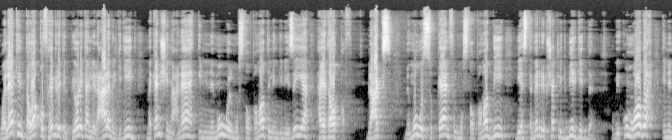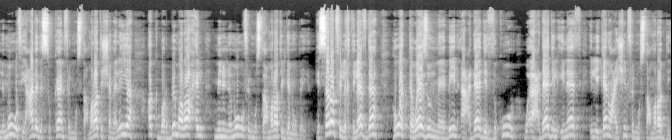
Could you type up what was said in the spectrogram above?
ولكن توقف هجرة البيوريتان للعالم الجديد ما كانش معناه إن نمو المستوطنات الإنجليزية هيتوقف. بالعكس نمو السكان في المستوطنات دي بيستمر بشكل كبير جدا. وبيكون واضح إن النمو في عدد السكان في المستعمرات الشمالية أكبر بمراحل من النمو في المستعمرات الجنوبية. السبب في الاختلاف ده هو التوازن ما بين أعداد الذكور وأعداد الإناث اللي كانوا عايشين في المستعمرات دي.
